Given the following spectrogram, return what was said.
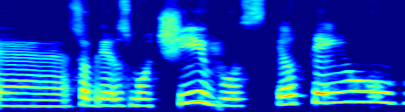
é, sobre os motivos, eu tenho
